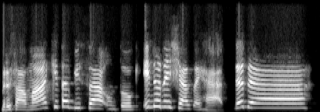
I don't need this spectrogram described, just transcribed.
Bersama kita bisa untuk Indonesia sehat. Dadah.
